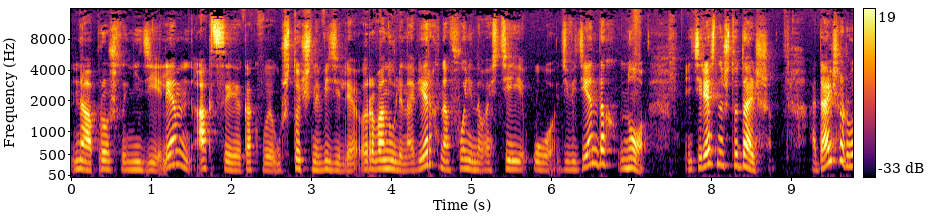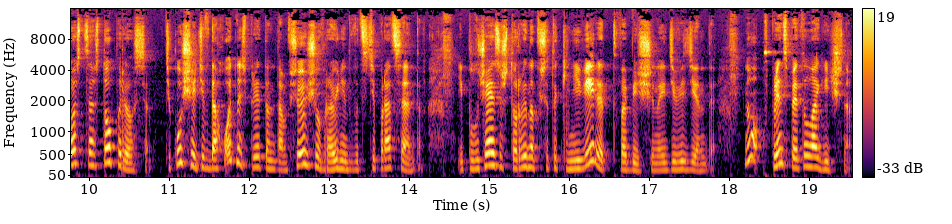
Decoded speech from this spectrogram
на прошлой неделе. Акции, как вы уж точно видели, рванули наверх на фоне новостей о дивидендах, но интересно, что дальше – а дальше рост застопорился. Текущая дивдоходность при этом там все еще в районе 20%. И получается, что рынок все-таки не верит в обещанные дивиденды. Ну, в принципе, это логично.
